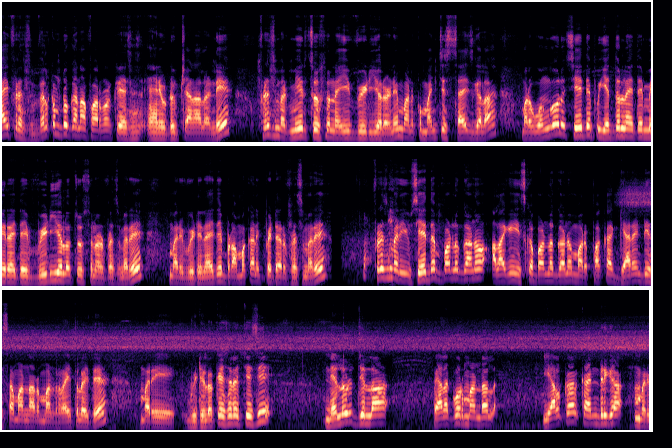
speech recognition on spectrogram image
Hi friends welcome to Gana farmer creations and YouTube channel అండి. ఫ్రెండ్స్ మరి మీరు చూస్తున్న ఈ వీడియోలోని మనకు మంచి సైజ్ గల మరి ఒంగోలు సేదెపు ఎద్దులను అయితే మీరైతే వీడియోలో చూస్తున్నారు ఫ్రెండ్స్ మరి. మరి వీటిని అయితే ఇప్పుడు అమ్మకానికి పెట్టారు ఫ్రెండ్స్ మరి. ఫ్రెండ్స్ మరి ఈ సేద్యం పండ్లకు గాను అలాగే ఇసుక పండ్లకు గాను మరి పక్క గ్యారంటీ ఇస్తామన్నారు మన రైతులు అయితే మరి వీటి లొకేషన్ వచ్చేసి నెల్లూరు జిల్లా పేలకూరు మండల్ ఎల్కార్ కండ్రిగా మరి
